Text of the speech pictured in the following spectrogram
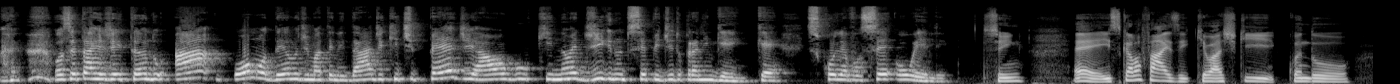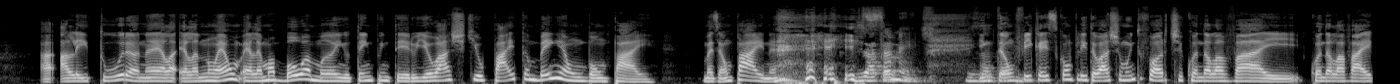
Você está rejeitando a, o modelo de maternidade que te pede algo que não é digno de ser pedido para ninguém, que é escolha você ou ele. Sim, é isso que ela faz e que eu acho que quando a, a, leitura, né, ela, ela não é, um, ela é uma boa mãe o tempo inteiro e eu acho que o pai também é um bom pai mas é um pai, né? É exatamente, exatamente, Então fica esse conflito. Eu acho muito forte quando ela vai, quando ela vai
